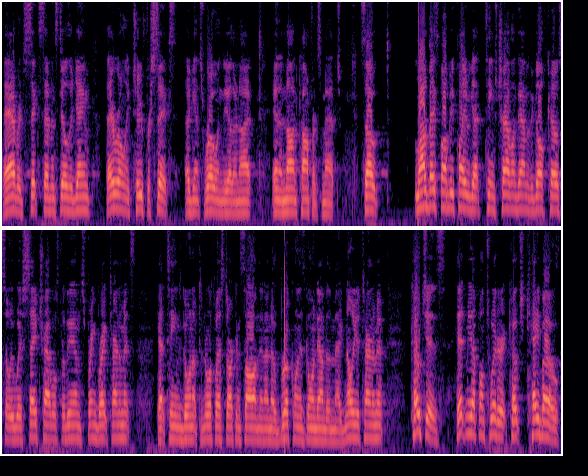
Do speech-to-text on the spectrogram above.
They averaged six, seven steals a game. They were only two for six against Rowan the other night in a non-conference match. So a lot of baseball to be played. We got teams traveling down to the Gulf Coast, so we wish safe travels for them. Spring break tournaments. Got teams going up to Northwest Arkansas, and then I know Brooklyn is going down to the Magnolia tournament. Coaches, hit me up on Twitter at Coach Cabo.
